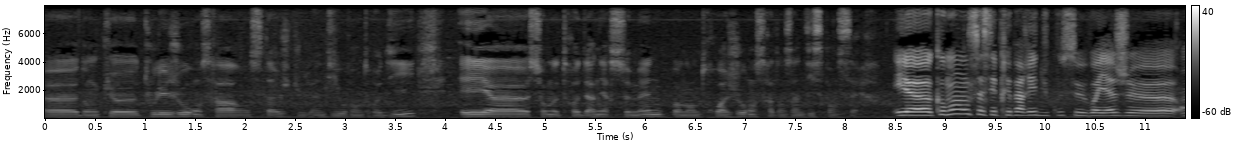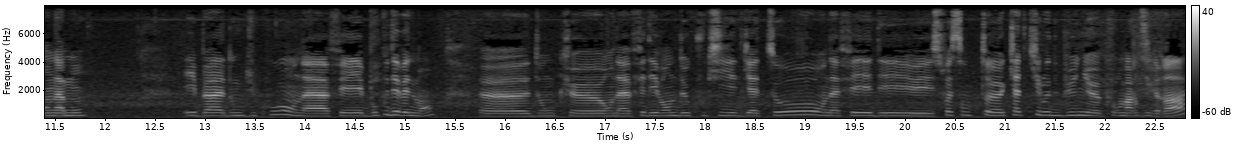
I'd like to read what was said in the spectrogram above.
Euh, donc euh, tous les jours on sera en stage du lundi au vendredi et euh, sur notre dernière semaine, pendant trois jours, on sera dans un dispensaire. Et euh, comment ça s'est préparé, du coup, ce voyage euh, en amont? Et bah donc du coup on a fait beaucoup d'événements. Euh, donc euh, on a fait des ventes de cookies et de gâteaux, on a fait des 64 kilos de bugnes pour Mardi Gras.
